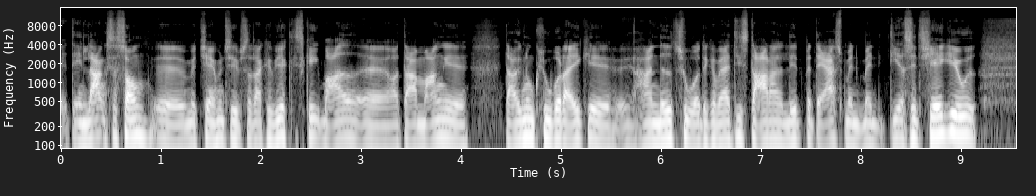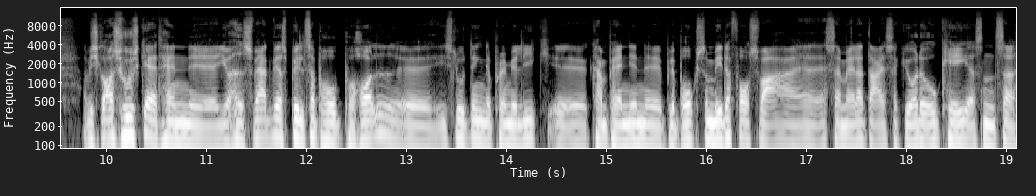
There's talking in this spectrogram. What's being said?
Det er en lang sæson øh, med Championship, så der kan virkelig ske meget, øh, og der er mange, øh, der er jo ikke nogen klubber, der ikke øh, har en nedtur. Det kan være, at de starter lidt med deres, men, men de har set shaky ud. Og vi skal også huske, at han øh, jo havde svært ved at spille sig på, på holdet øh, i slutningen af Premier League-kampagnen. Øh, blev brugt som midterforsvar af Sam Allardyce og gjorde det okay. Og sådan, så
